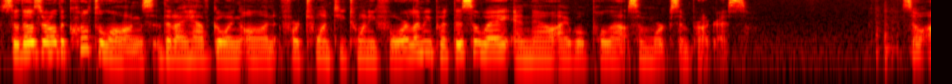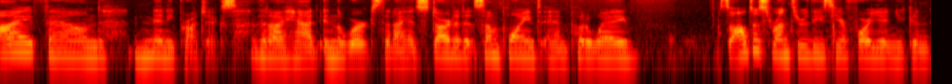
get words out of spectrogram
So those are all the quilt-alongs that I have going on for 2024. Let me put this away and now I will pull out some works in progress. So I found many projects that I had in the works that I had started at some point and put away so I'll just run through these here for you and you can,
